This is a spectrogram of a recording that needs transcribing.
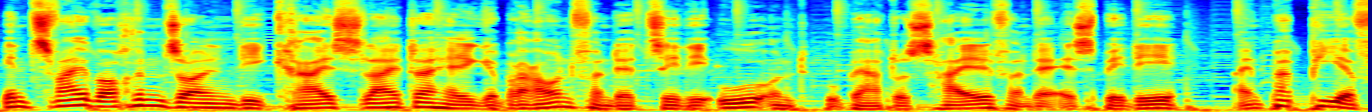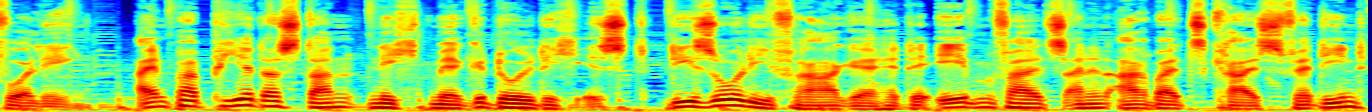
In zwei Wochen sollen die Kreisleiter Helge Braun von der CDU und Hubertus Heil von der SPD ein Papier vorlegen. Ein Papier, das dann nicht mehr geduldig ist. Die Soli-Frage hätte ebenfalls einen Arbeitskreis verdient,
